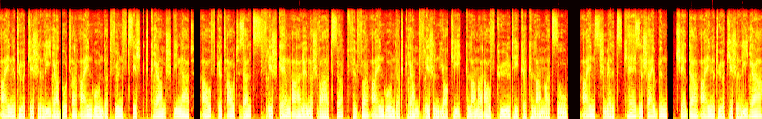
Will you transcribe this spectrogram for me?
eine türkische Liga Butter 150 Gramm Spinat, aufgetaut Salz frisch germahlene schwarzer Pfeffer 100 Gramm frischen Gnocchi Klammer auf Kühltheke Klammer zu. 1 Schmelzkäsescheiben, Cheddar eine türkische Liga,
